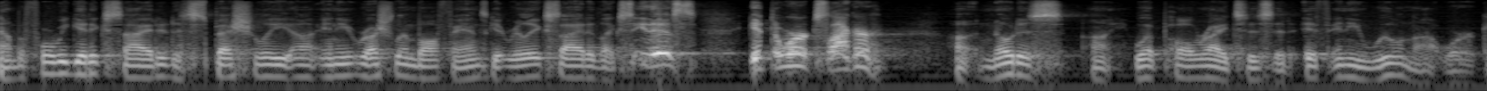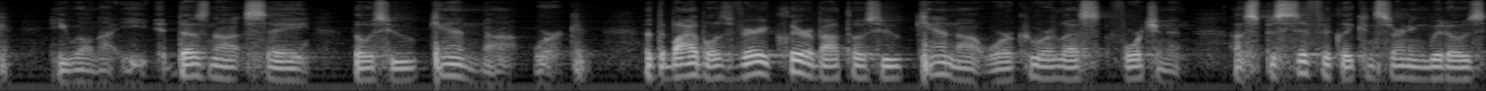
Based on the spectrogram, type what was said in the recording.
Now, before we get excited, especially uh, any Rush Limbaugh fans get really excited, like, see this? Get to work, slacker. Uh, notice uh, what Paul writes is that if any will not work, he will not eat. It does not say those who cannot work. But the Bible is very clear about those who cannot work, who are less fortunate uh, specifically concerning widows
